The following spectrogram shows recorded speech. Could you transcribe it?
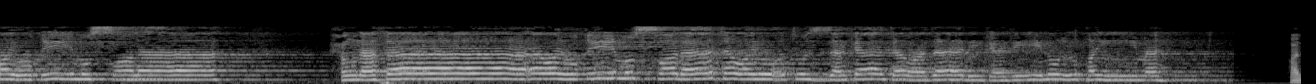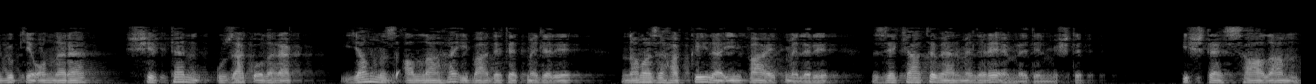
وَيُقِيمُوا الصَّلَاةَ حُنَفَاءَ وَيُقِيمُوا الصَّلَاةَ وَيُؤْتُوا الزَّكَاةَ وَذَٰلِكَ دِينُ الْقَيِّمَةِ Halbuki onlara, şirkten uzak olarak, yalnız Allah'a ibadet etmeleri, namazı hakkıyla ifa etmeleri, zekatı vermeleri emredilmişti. İşte sağlam,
